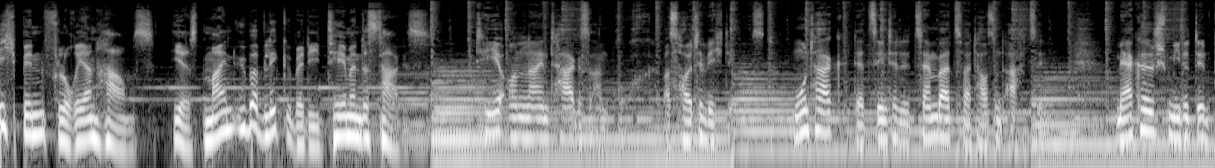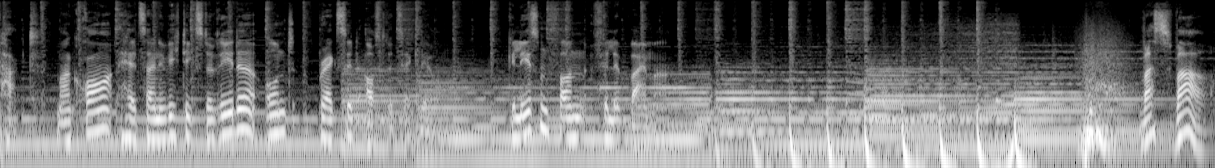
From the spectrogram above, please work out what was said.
Ich bin Florian Harms. Hier ist mein Überblick über die Themen des Tages. T-Online Tagesanbruch. Was heute wichtig ist. Montag, der 10. Dezember 2018. Merkel schmiedet den Pakt. Macron hält seine wichtigste Rede und Brexit-Austrittserklärung. Gelesen von Philipp Weimar. Was war?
